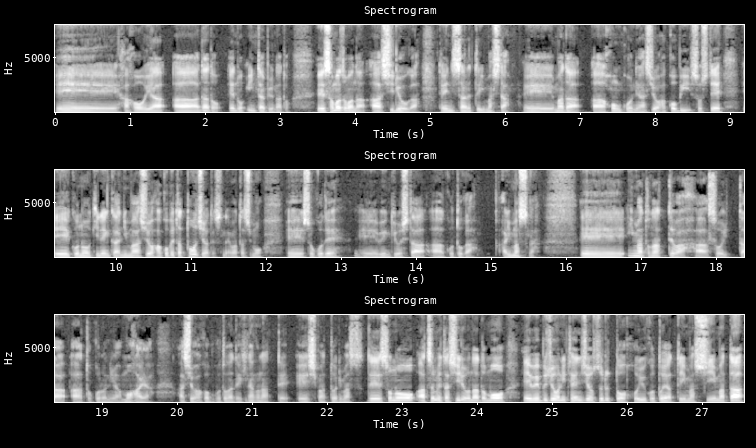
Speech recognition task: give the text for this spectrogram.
えー、母親などへのインタビューなどさまざまな資料が展示されていました、えー、まだあ香港に足を運びそして、えー、この記念館にも足をを運べた当時はですね私も、えー、そこで、えー、勉強したことがありますが、えー、今となってはそういったところにはもはや足を運ぶことができなくなって、しまっておりますでその集めた資料なども、ウェブ上に展示をするということをやっていますしまた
